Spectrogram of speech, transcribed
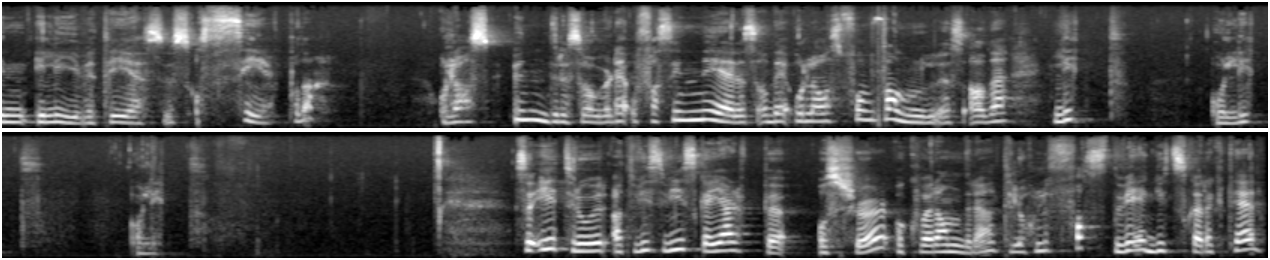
inn i livet til Jesus og se på det. Og la oss undres over det og fascineres av det, og la oss forvandles av det litt og litt og litt. Så jeg tror at hvis vi skal hjelpe oss sjøl og hverandre til å holde fast ved Guds karakter,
